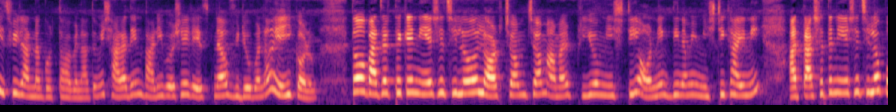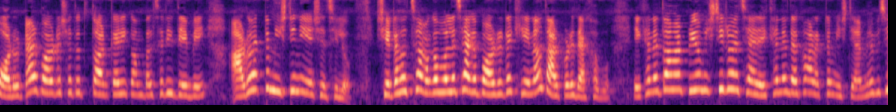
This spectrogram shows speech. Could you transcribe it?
কিছুই রান্না করতে হবে না। তুমি সারাদিন বাড়ি বসে রেস্ট নাও ভিডিও বানাও, এই করো। তো বাজার থেকে নিয়ে এসেছিল লট চমচম, আমার প্রিয় মিষ্টি। অনেক দিন আমি মিষ্টি খাইনি। আর তার সাথে নিয়ে এসেছিল পরোটা, আর পরোটার সাথে তো তরকারি কম্পালসারি দেবেই। আরও একটা মিষ্টি নিয়ে এসেছিল। সেটা হচ্ছে আমাকে বলেছে, আগে পরোটাটা খেয়ে নাও, তারপরে দেখাবো। এখানে তো আমার প্রিয় মিষ্টি রয়েছে, আর এখানে দেখো আর একটা মিষ্টি। আমি ভেবেছি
